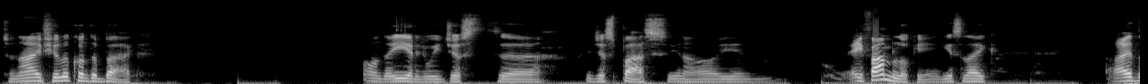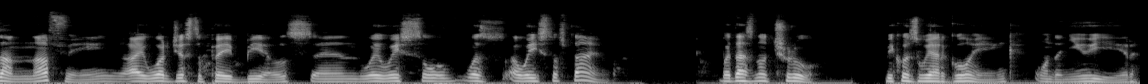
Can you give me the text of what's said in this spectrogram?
So now, if you look on the back, on the year we just uh, just pass, you know. In, if I'm looking, it's like I done nothing. I work just to pay bills, and we waste so was a waste of time. But that's not true, because we are going on the new year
